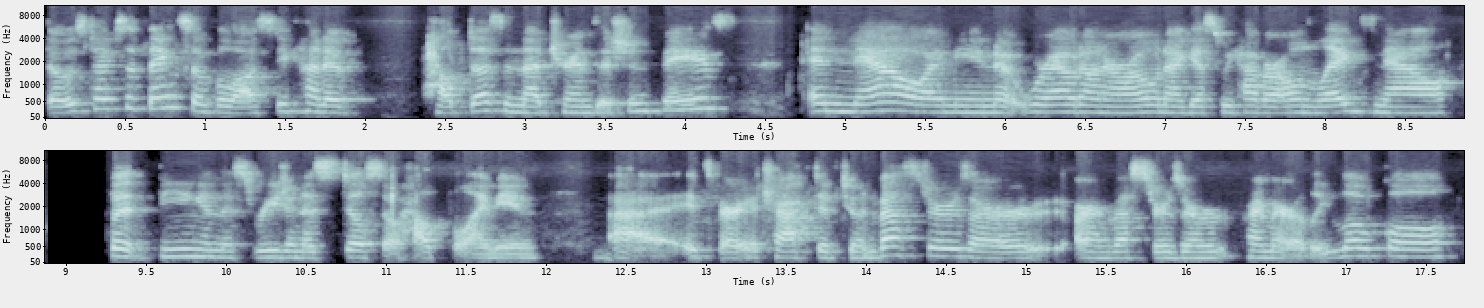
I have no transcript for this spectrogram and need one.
those types of things. So Velocity kind of helped us in that transition phase. And now, I mean, we're out on our own. I guess we have our own legs now but being in this region is still so helpful. I mean, uh, it's very attractive to investors. Our our investors are primarily local.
